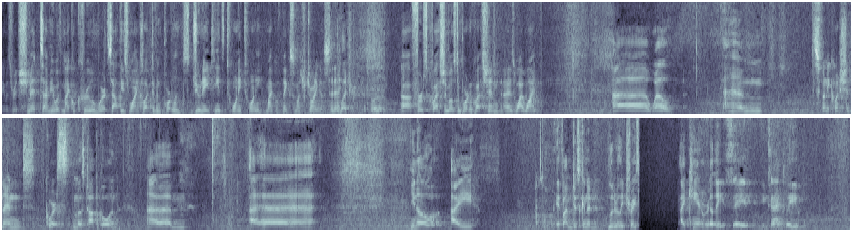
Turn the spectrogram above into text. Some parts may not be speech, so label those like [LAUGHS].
My name is Rich Schmidt. I'm here with Michael Croom. We're at Southeast Wine Collective in Portland. It's June 18th, 2020. Michael, thanks so much for joining us today. Pleasure, absolutely. Uh, first question, most important question, uh, is why wine? Uh, well, um, it's a funny question, and of course, the most topical one. Um, uh, you know, I, if I'm just going to literally trace, I can't really say exactly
